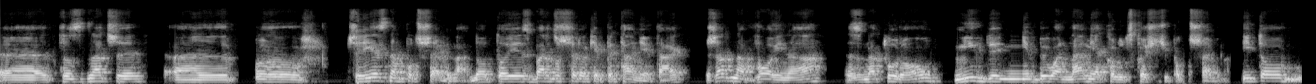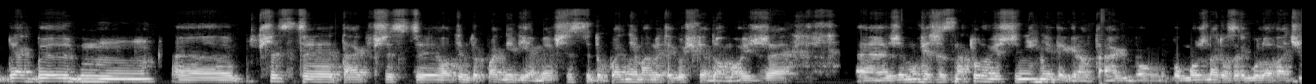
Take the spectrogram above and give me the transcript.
E, to znaczy, e, czy jest nam potrzebna? No to jest bardzo szerokie pytanie, tak? Żadna wojna z naturą nigdy nie była nam jako ludzkości potrzebna. I to jakby mm, e, wszyscy, tak, wszyscy o tym dokładnie wiemy, wszyscy dokładnie mamy tego świadomość, że e, że mówię, że z naturą jeszcze nikt nie wygrał, tak, bo, bo można rozregulować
